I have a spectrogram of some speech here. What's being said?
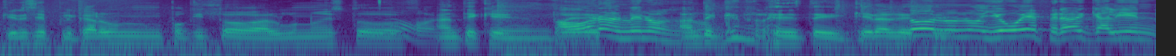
¿Quieres explicar un poquito alguno de estos No, antes que en redes, ahora al menos no. antes que en redes te quiera No, te- no, no, yo voy a esperar que alguien,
